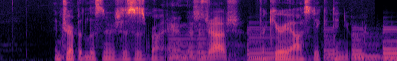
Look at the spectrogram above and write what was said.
intrepid listeners, this is Brian. And this is Josh. For Curiosity Continuum.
